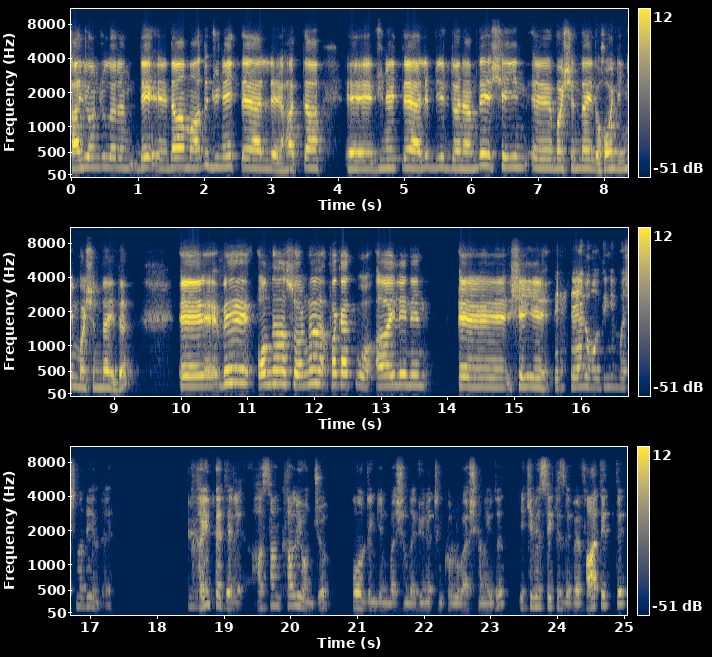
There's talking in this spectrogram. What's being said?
kalyoncuların de, e, damadı Cüneyt Değerli hatta e, Cüneyt Değerli bir dönemde şeyin e, başındaydı holdingin başındaydı. Ee, ve ondan sonra fakat bu ailenin e, şeyi değerli holdingin başında değildi. Kayınpederi Hasan Kalyoncu holdingin başında yönetim kurulu başkanıydı. 2008'de vefat etti.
